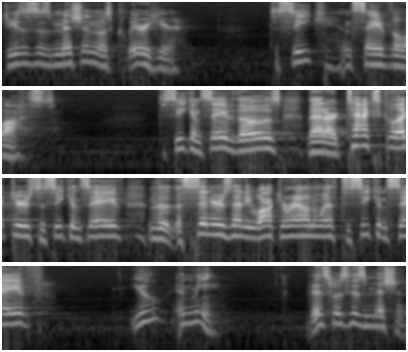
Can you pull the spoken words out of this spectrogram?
Jesus' mission was clear here to seek and save the lost. To seek and save those that are tax collectors, to seek and save the, the sinners that he walked around with, to seek and save you and me. This was his mission.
